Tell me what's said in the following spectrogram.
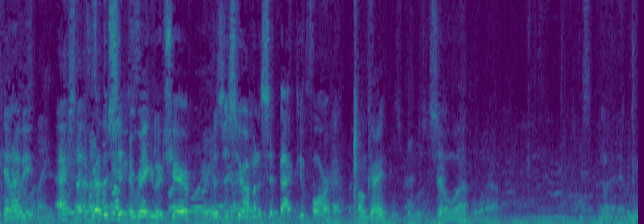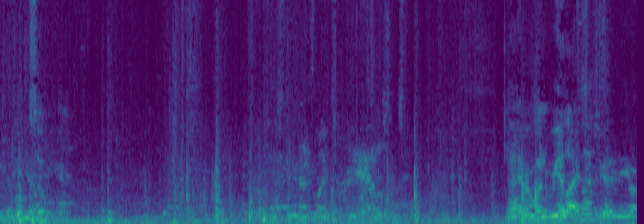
Can I be? Actually, I'd rather sit in a regular chair because this year I'm going to sit back too far. Okay. So, uh, so now everyone realizes you're gonna,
